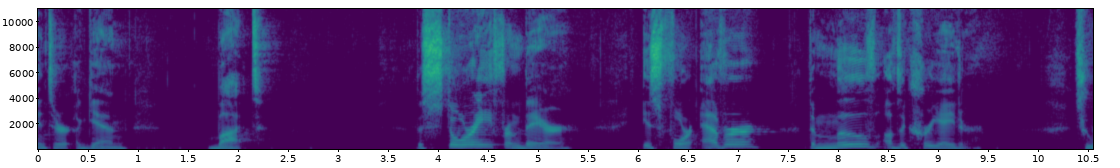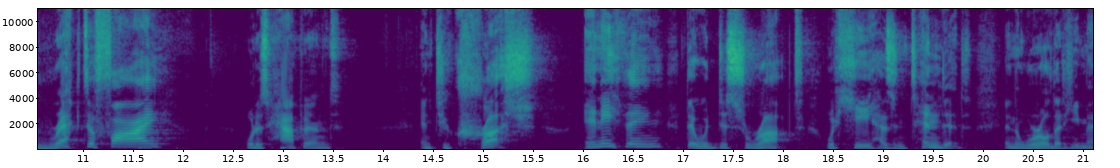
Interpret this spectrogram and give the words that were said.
enter again. But the story from there is forever the move of the Creator to rectify what has happened and to crush anything that would disrupt what He has intended in the world that He made.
